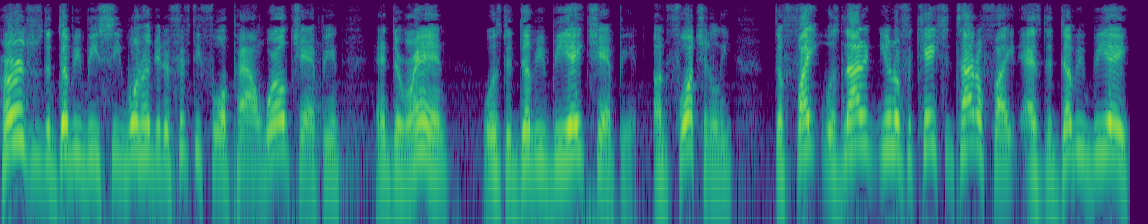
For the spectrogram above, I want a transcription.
Hearns was the WBC 154 pound world champion and Duran was the WBA champion. Unfortunately, the fight was not a unification title fight as the WBA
